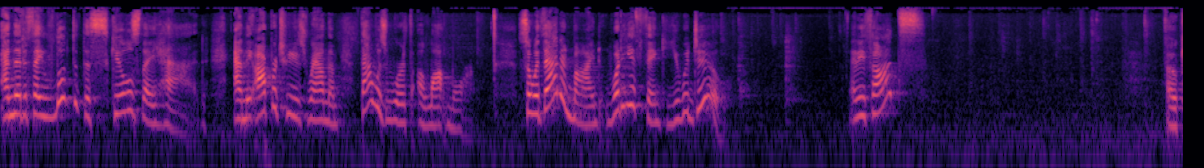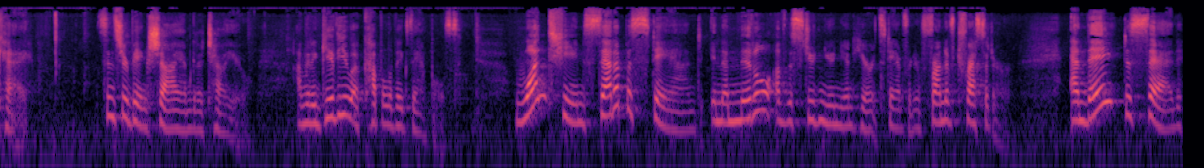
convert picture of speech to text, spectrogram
And that if they looked at the skills they had and the opportunities around them, that was worth a lot more. So, with that in mind, what do you think you would do? Any thoughts? Okay. Since you're being shy, I'm going to tell you. I'm going to give you a couple of examples. One team set up a stand in the middle of the student union here at Stanford in front of Tresidder. And they just said,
